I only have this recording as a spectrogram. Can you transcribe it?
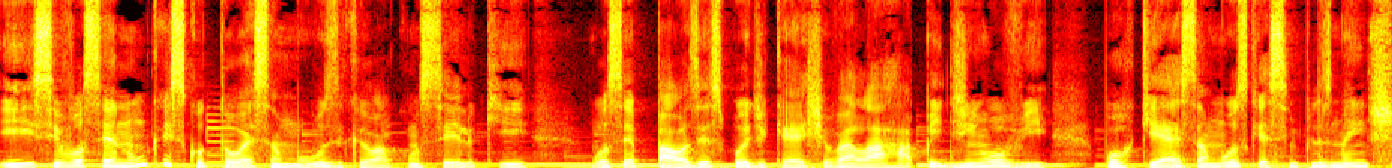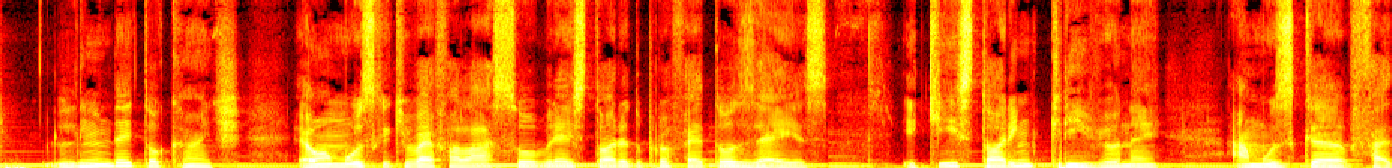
e se você nunca escutou essa música, eu aconselho que você pause esse podcast e vá lá rapidinho ouvir, porque essa música é simplesmente linda e tocante. É uma música que vai falar sobre a história do profeta Oséias. E que história incrível, né? A música fa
